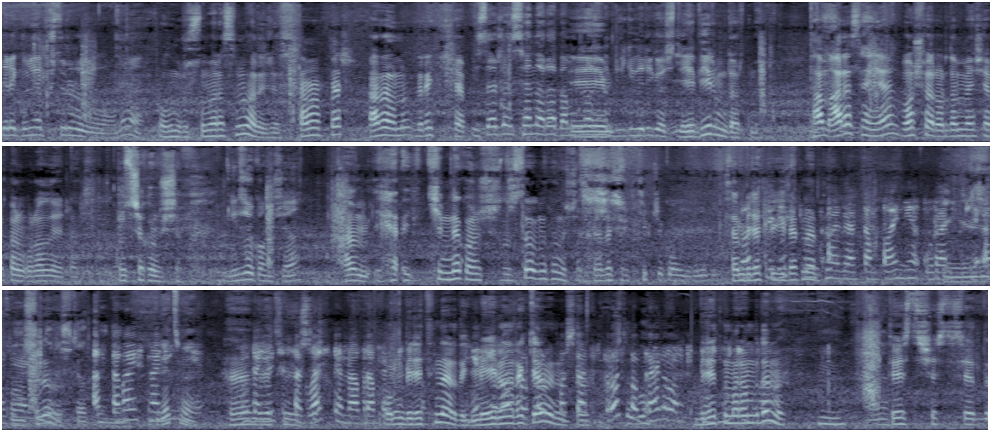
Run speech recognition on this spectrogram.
Direkt bunu yapıştırıyoruz o zaman değil mi? Oğlum Rus numarasını mı arayacağız? Tamam ver. Ara onu direkt şey yap. İstersen sen ara ben buradan Ee, sana bilgileri göstereyim. 7-24 mü? Tamam ara sen ya. Boş ver oradan ben şey yaparım. Ural. Rusça konuşacağım. İngilizce konuş ya. Tamam ya, kim ne konuşursa onu konuşacağız kardeşim. Türkçe konuşuyor. Sen bilet приветствует nerede? авиакомпания «Уральские Şurada mı? авиалинии». Оставаясь на Билет mi? линии, Ha вы bilet даете mi? согласие на обработку. Oğlum biletin nerede? Если Mail у вас olarak вопрос, gelmedi mi sana? поставьте спрос по правилам. Bilet numaram bu değil mi? Aynen. Test şesti sevdi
